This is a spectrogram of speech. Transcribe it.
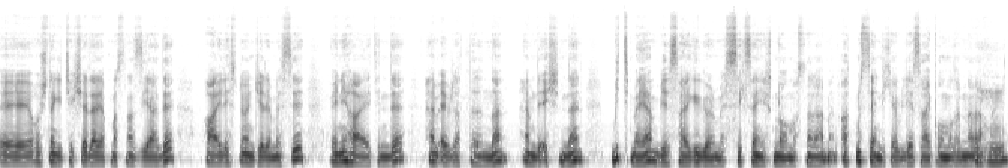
e, hoşuna gidecek şeyler yapmasından ziyade ailesini öncelemesi ve nihayetinde hem evlatlarından hem de eşinden bitmeyen bir saygı görmesi 80 yaşında olmasına rağmen 60 senelik evliliğe sahip olmalarına rağmen. Hı hı.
